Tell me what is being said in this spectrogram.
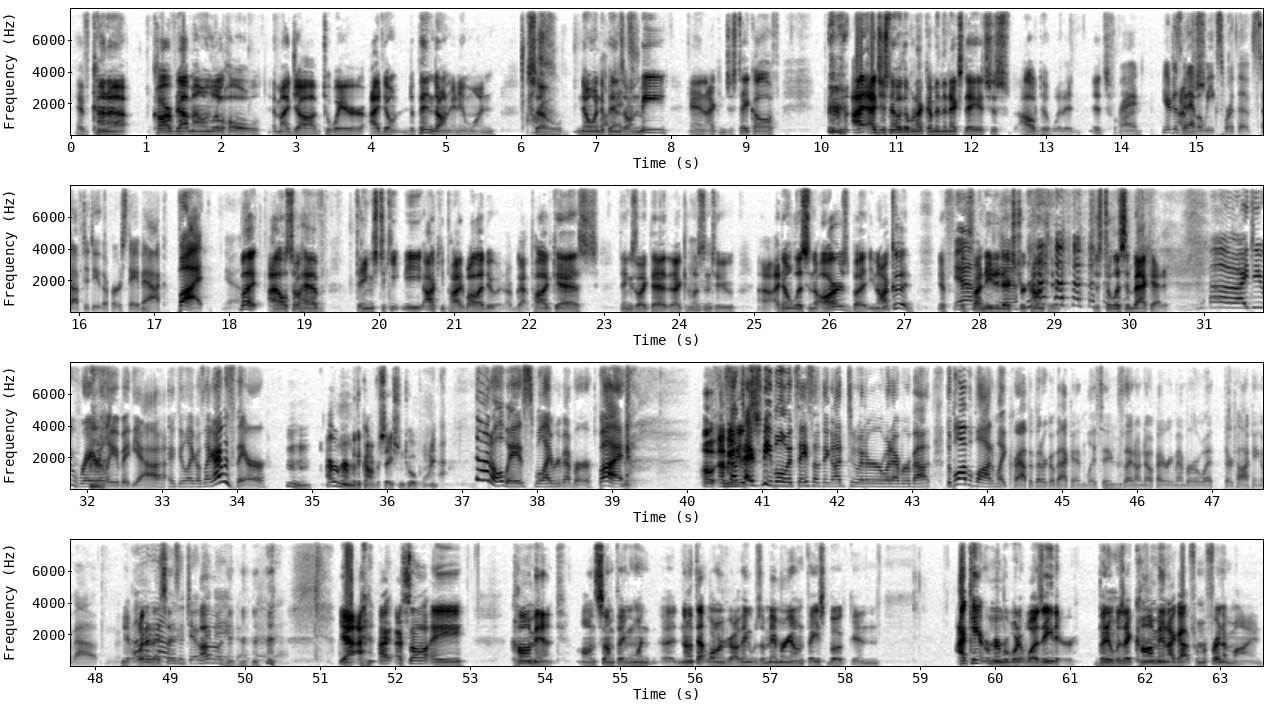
have kind of carved out my own little hole at my job to where I don't depend on anyone. So no one depends it. on me, and I can just take off. I, I just know that when I come in the next day, it's just I'll deal with it. It's fine. Right. You're just I'm going to have just- a week's worth of stuff to do the first day back. But, yeah. But I also have things to keep me occupied while I do it. I've got podcasts, things like that that I can Mm-hmm. listen to. Uh, I don't listen to ours, but you know I could if Yeah, if I needed yeah. extra content just to listen back at it. Oh, I do rarely, but yeah, I feel like I was like, I was there. Hmm. I remember the conversation to a point. Not always will I remember, but Oh, I mean, sometimes people would say something on Twitter or whatever about the blah blah blah. And I'm like, crap, I better go back and listen because I don't know if I remember what they're talking about. Yeah, Oh, what did I say? It was a joke Oh. I made. Okay, yeah. yeah. I, I- saw a comment on something when uh, not that long ago. I think it was a memory on Facebook, and I can't remember what it was either. But it was Mm-hmm. a comment I got from a friend of mine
